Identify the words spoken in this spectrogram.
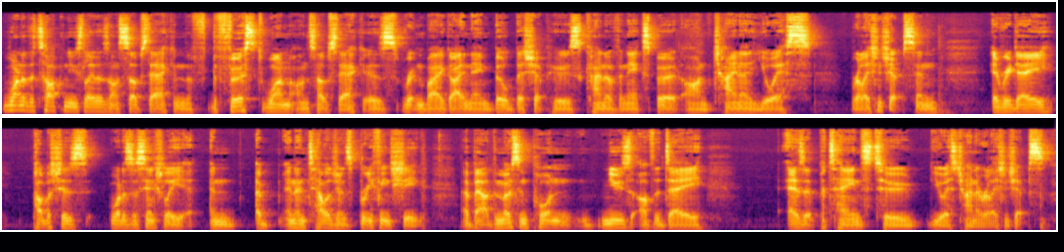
one of the top newsletters on Substack, and the, the first one on Substack, is written by a guy named Bill Bishop, who's kind of an expert on China US relationships and every day publishes what is essentially an, a, an intelligence briefing sheet about the most important news of the day as it pertains to US China relationships.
